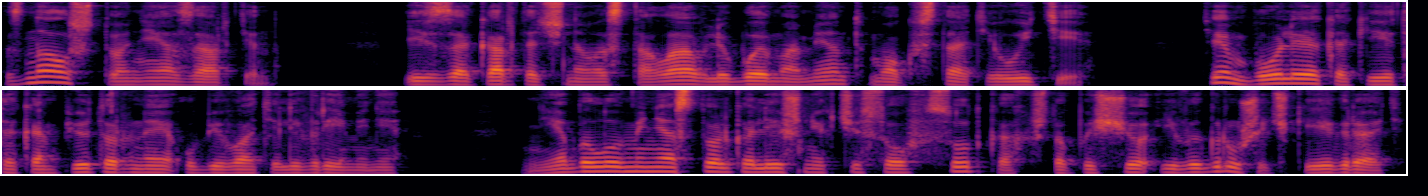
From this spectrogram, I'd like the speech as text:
Знал, что не азартен. Из-за карточного стола в любой момент мог встать и уйти. Тем более какие-то компьютерные убиватели времени. Не было у меня столько лишних часов в сутках, чтоб еще и в игрушечки играть.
